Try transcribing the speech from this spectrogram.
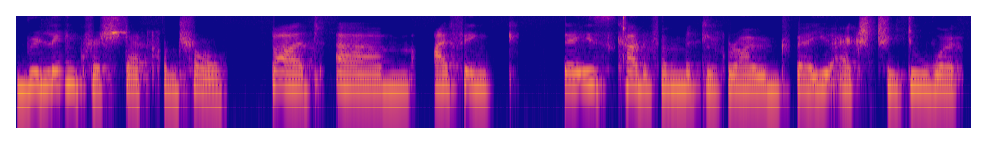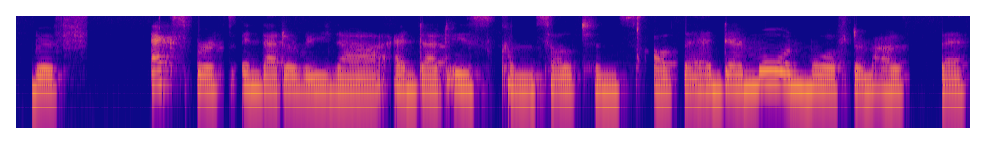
relinquish that control. But um, I think there is kind of a middle ground where you actually do work with experts in that arena, and that is consultants out there, and there are more and more of them out there.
